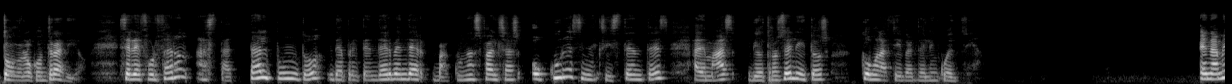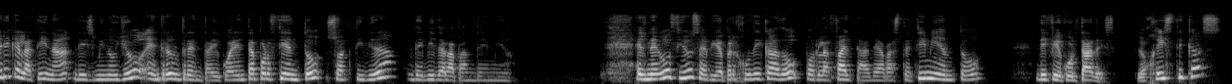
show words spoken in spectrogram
todo lo contrario, se reforzaron hasta tal punto de pretender vender vacunas falsas o curas inexistentes, además de otros delitos como la ciberdelincuencia. En América Latina disminuyó entre un 30 y 40% su actividad debido a la pandemia. El negocio se había perjudicado por la falta de abastecimiento, dificultades logísticas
